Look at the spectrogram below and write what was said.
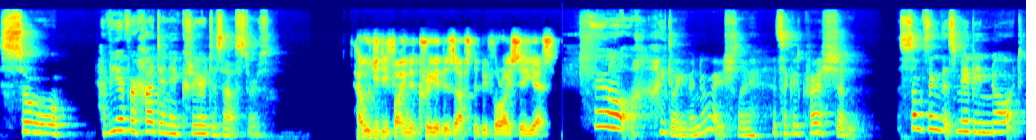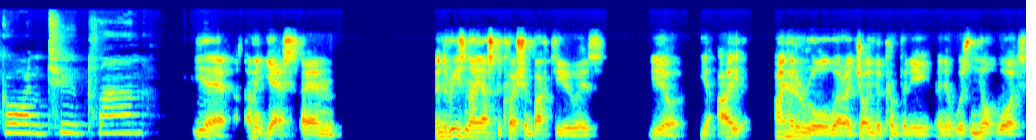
So, have you ever had any career disasters? How would you define a career disaster before I say yes? Well, I don't even know actually. It's a good question. Something that's maybe not gone to plan. Yeah, I mean, yes. Um, and the reason I asked the question back to you is, you know, yeah, I I had a role where I joined a company and it was not what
